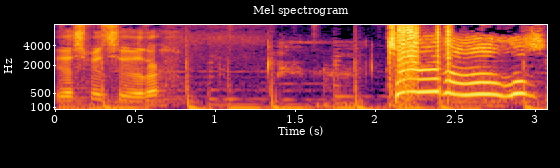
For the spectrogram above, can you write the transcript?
Yes, mate, see you later. Turtles!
